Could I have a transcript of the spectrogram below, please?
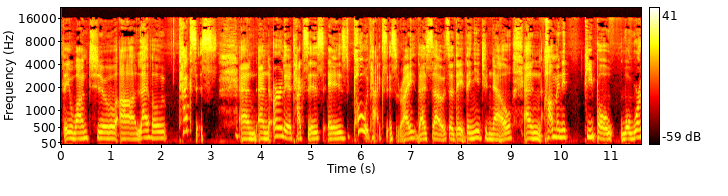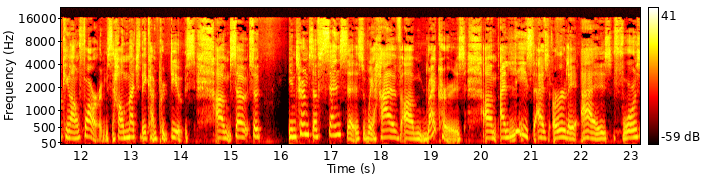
they want to uh, level taxes. And and earlier taxes is poll taxes right? That's so so they, they need to know. And how many people were working on farms how much they can produce. Um, so so in terms of census, we have um, records um, at least as early as fourth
